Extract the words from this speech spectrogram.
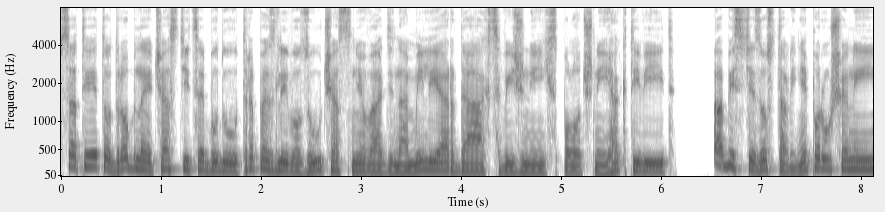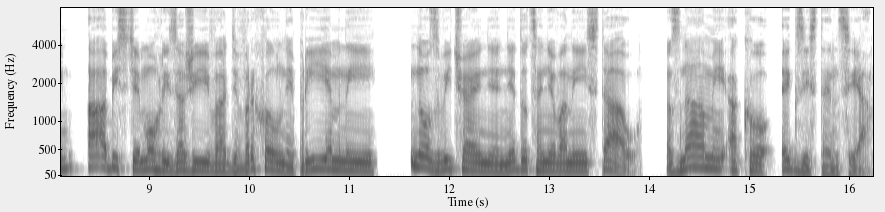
sa tieto drobné častice budú trpezlivo zúčastňovať na miliardách svižných spoločných aktivít, aby ste zostali neporušení a aby ste mohli zažívať vrcholne príjemný, no zvyčajne nedoceňovaný stav, známy ako existencia.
